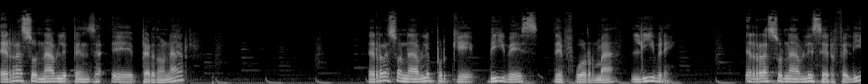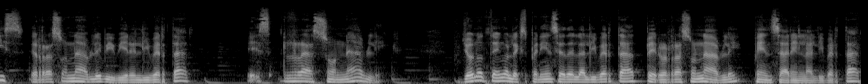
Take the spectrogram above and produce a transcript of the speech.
¿Es razonable eh, perdonar? Es razonable porque vives de forma libre. Es razonable ser feliz. Es razonable vivir en libertad. Es razonable. Yo no tengo la experiencia de la libertad, pero es razonable pensar en la libertad,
